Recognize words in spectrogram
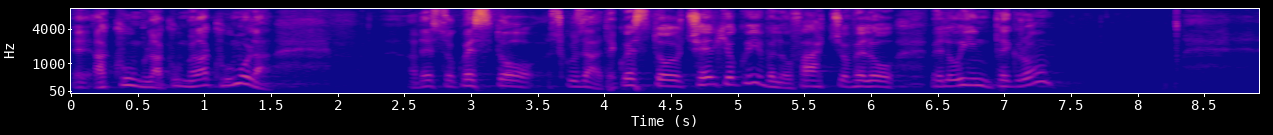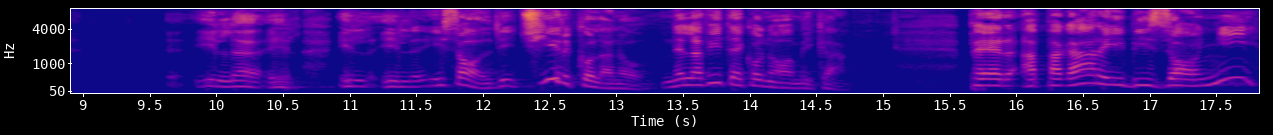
eh, accumula, accumula, accumula Adesso questo, scusate, questo cerchio qui ve lo faccio, ve lo, ve lo integro. Il, il, il, I soldi circolano nella vita economica per appagare i bisogni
